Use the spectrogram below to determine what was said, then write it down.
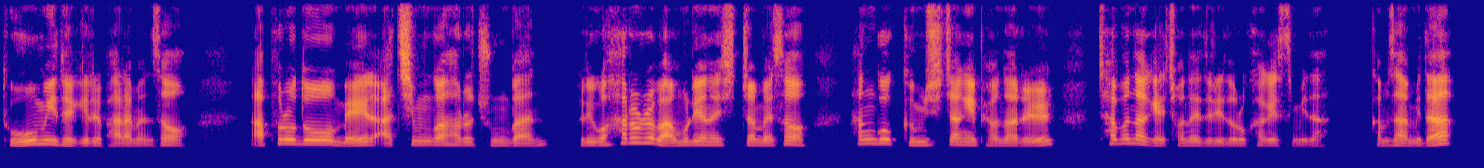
도움이 되기를 바라면서 앞으로도 매일 아침과 하루 중반 그리고 하루를 마무리하는 시점에서 한국 금시장의 변화를 차분하게 전해드리도록 하겠습니다. 감사합니다.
